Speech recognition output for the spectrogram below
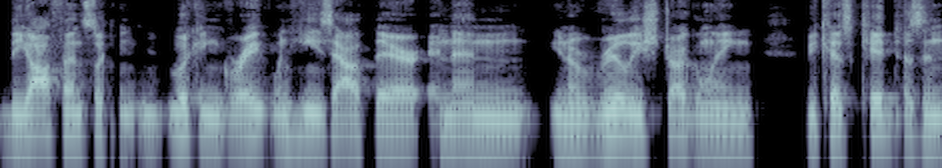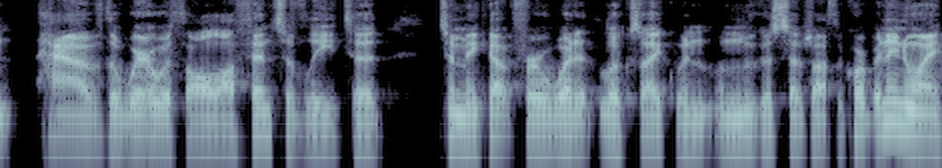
The offense looking looking great when he's out there, and then you know really struggling because Kidd doesn't have the wherewithal offensively to to make up for what it looks like when when Luka steps off the court. But anyway,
